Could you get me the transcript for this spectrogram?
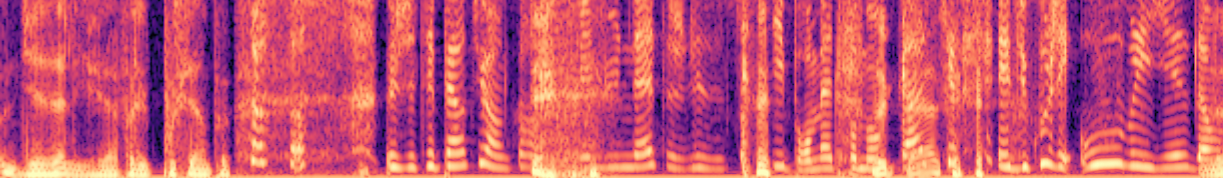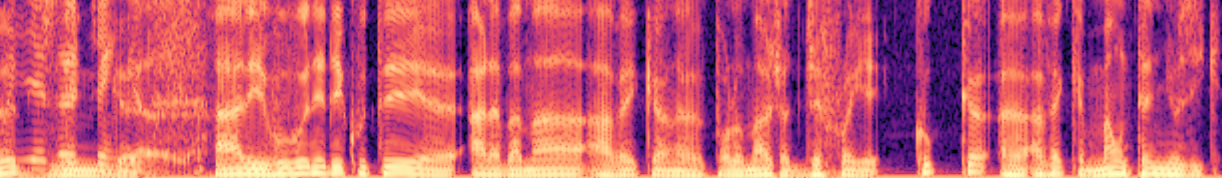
diesel, il a fallu le pousser un peu. Mais j'étais perdue encore mes lunettes, je les ai sorties pour mettre mon Le casque, casque. et du coup j'ai oublié d'envoyer le jingle. jingle. Allez, vous venez d'écouter euh, Alabama avec euh, pour l'hommage à Jeffrey Cook euh, avec Mountain Music.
